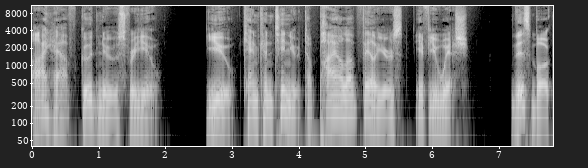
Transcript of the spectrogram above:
I have good news for you. You can continue to pile up failures if you wish. This book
